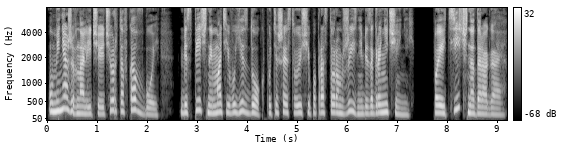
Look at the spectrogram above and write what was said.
У меня же в наличии чертов ковбой, беспечный, мать его, ездок, путешествующий по просторам жизни без ограничений. Поэтично, дорогая,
